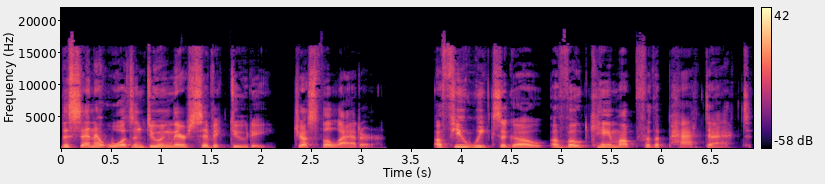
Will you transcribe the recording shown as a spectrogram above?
The Senate wasn't doing their civic duty, just the latter. A few weeks ago, a vote came up for the PACT Act,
